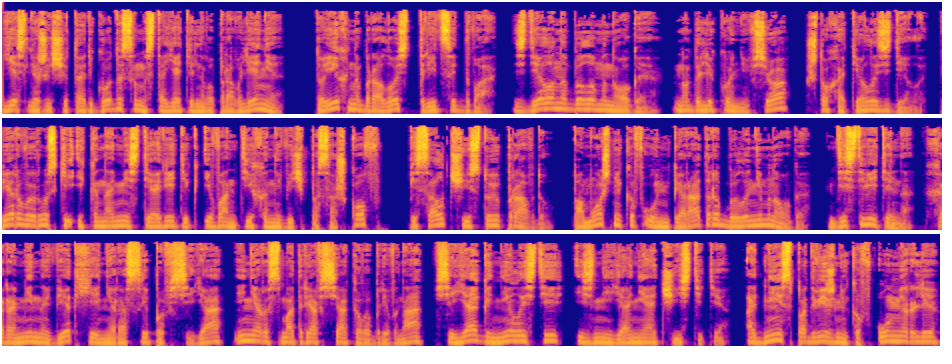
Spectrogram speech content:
Если же считать годы самостоятельного правления, то их набралось 32. Сделано было многое, но далеко не все, что хотелось сделать. Первый русский экономист-теоретик Иван Тихонович Пасашков писал чистую правду. Помощников у императора было немного. Действительно, храмины ветхие, не рассыпав сия и не рассмотря всякого бревна, всея гнилости из нея не очистите. Одни из подвижников умерли,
